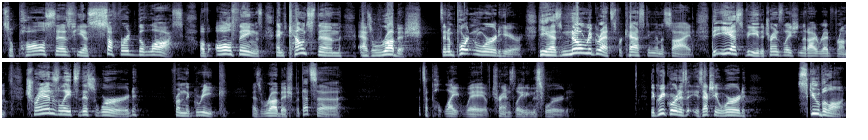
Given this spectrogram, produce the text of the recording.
So Paul says he has suffered the loss of all things and counts them as rubbish. It's an important word here. He has no regrets for casting them aside. The ESV, the translation that I read from, translates this word from the Greek as rubbish, but that's a, that's a polite way of translating this word. The Greek word is, is actually a word, skubalon.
